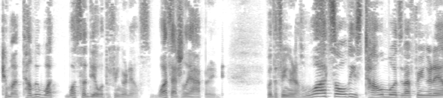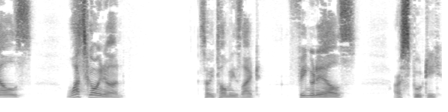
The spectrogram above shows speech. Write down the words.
come on, tell me what, what's the deal with the fingernails? What's actually happening with the fingernails? What's all these Talmuds about fingernails? What's going on? So he told me, he's like, fingernails are spooky.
